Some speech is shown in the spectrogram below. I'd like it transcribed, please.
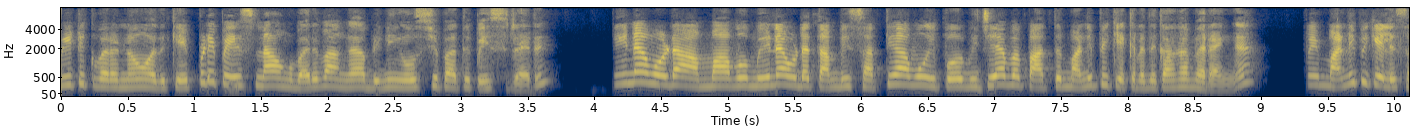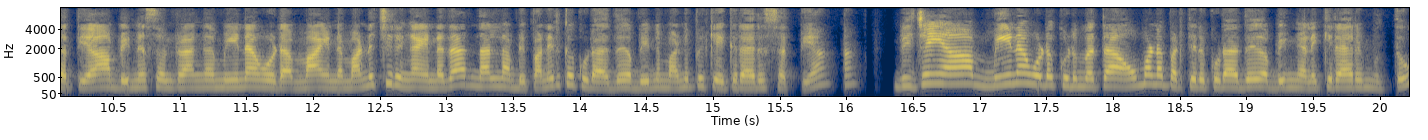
வீட்டுக்கு வரணும். அதுக்கு எப்படி பேசினா அவங்க வருவாங்க அப்படின்னு யோசிச்சு பார்த்து பேசுறாரு. மீனாவோட அம்மாவும் மீனாவோட தம்பி சத்யாவும் இப்போ விஜயாவை பார்த்து மன்னிப்பு கேட்கறதுக்காக வராங்க. போய் மன்னிப்பு கேளு சத்யா அப்படின்னு சொல்றாங்க. மீனாவோட அம்மா என்ன மன்னிச்சிருங்க. என்னதான் இருந்தாலும் நான் அப்படி பண்ணிருக்க கூடாது அப்படின்னு மன்னிப்பு கேட்கிறாரு சத்யா. விஜயா மீனாவோட குடும்பத்தை அவமானப்படுத்திடக்கூடாது அப்படின்னு நினைக்கிறாரு முத்து.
